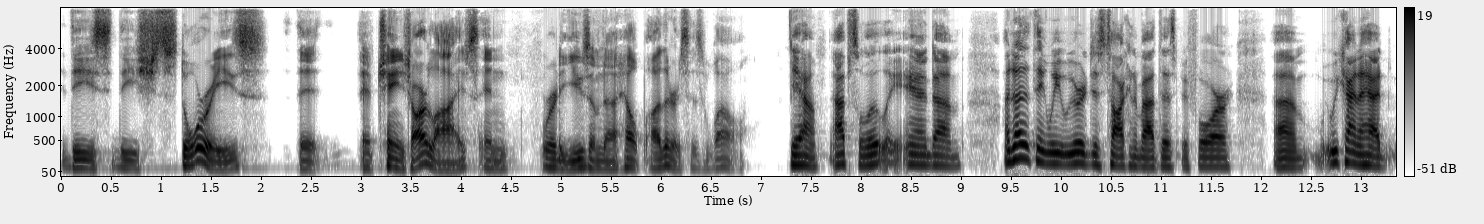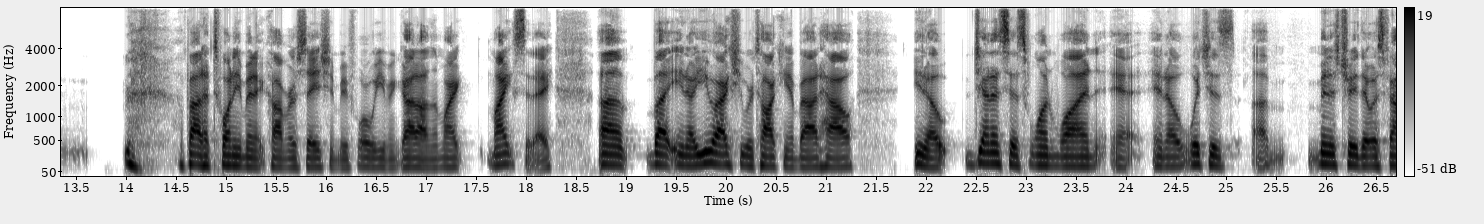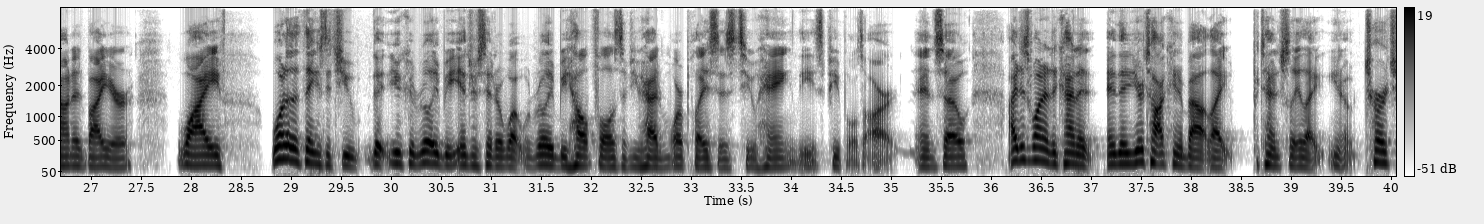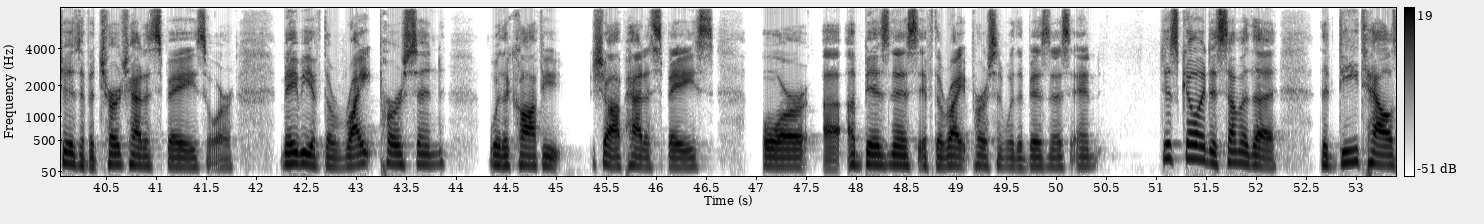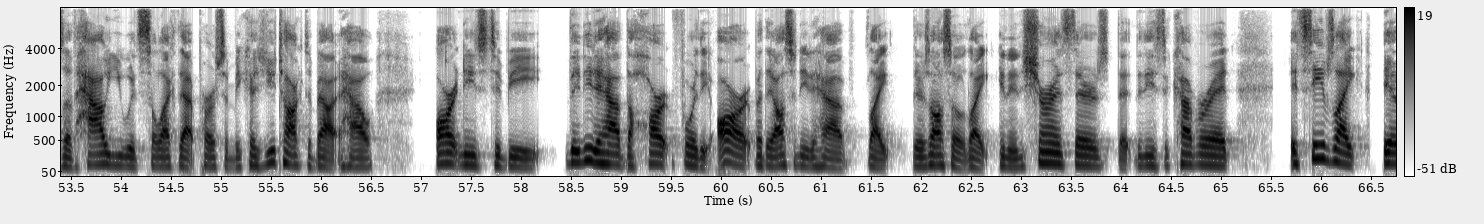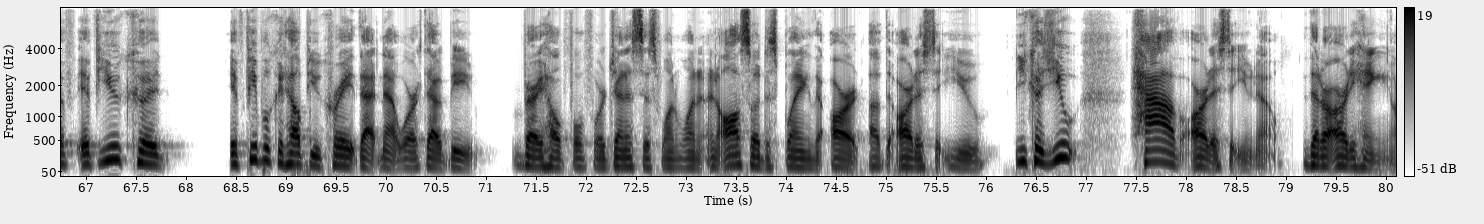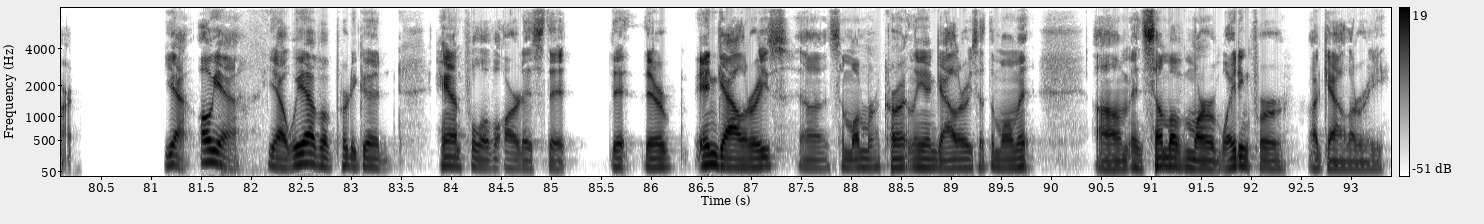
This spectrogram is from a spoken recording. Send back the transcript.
these these stories that have changed our lives, and we're to use them to help others as well. Yeah, absolutely. And um, another thing, we, we were just talking about this before. Um, we kind of had about a 20 minute conversation before we even got on the mic mics today. Um, but, you know, you actually were talking about how, you know, Genesis 1 1, uh, you know, which is a ministry that was founded by your wife. One of the things that you that you could really be interested or what would really be helpful is if you had more places to hang these people's art. And so I just wanted to kind of and then you're talking about like potentially like, you know, churches, if a church had a space or maybe if the right person with a coffee shop had a space or uh, a business if the right person with a business and just go into some of the the details of how you would select that person because you talked about how art needs to be they need to have the heart for the art but they also need to have like there's also like an insurance there's that, that needs to cover it. It seems like if if you could if people could help you create that network that would be very helpful for genesis 1 1 and also displaying the art of the artists that you because you have artists that you know that are already hanging art Yeah. Oh, yeah. Yeah. We have a pretty good handful of artists that that they're in galleries. Uh, some of them are currently in galleries at the moment, um, and some of them are waiting for a gallery.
